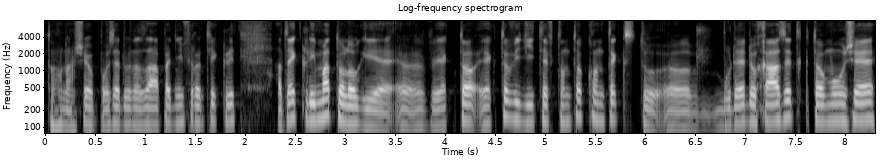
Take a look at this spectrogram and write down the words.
toho našeho pořadu na západní frontě klid, a to je klimatologie. Jak to, jak to vidíte v tomto kontextu? Bude docházet k tomu, že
